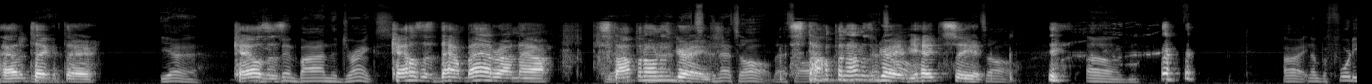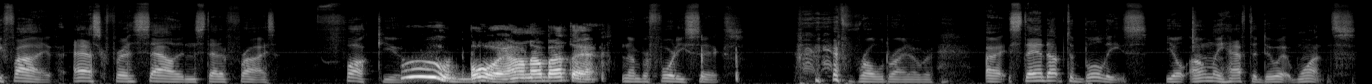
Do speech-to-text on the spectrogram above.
had to take Yeah. it there Yeah. Kels is been buying the drinks. Kels is down bad right now stomping Yeah, on his that's- grave And that's all. That's stomping man. on his That's grave all. you hate to see That's it That's all. Um, all right, number 45. Ask for a salad instead of fries. Fuck you. Ooh boy I don't know about that Number 46. Rolled right over. All right, stand up to bullies. You'll only have to do it once.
